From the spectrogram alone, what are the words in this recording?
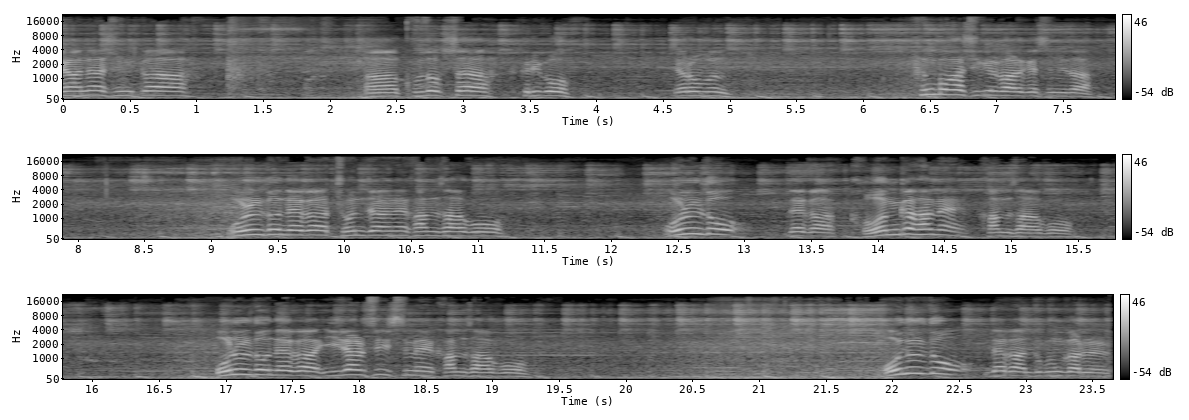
네 안녕하십니까. 어, 구독자 그리고 여러분 행복하시길 바라겠습니다. 오늘도 내가 존재함에 감사하고 오늘도 내가 건강함에 감사하고 오늘도 내가 일할 수 있음에 감사하고 오늘도 내가 누군가를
